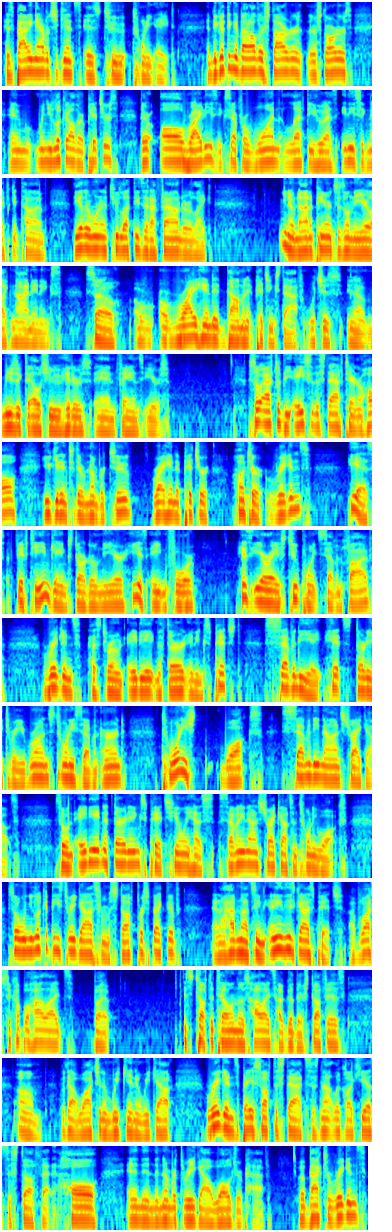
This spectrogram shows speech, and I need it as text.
His batting average against is 228. And the good thing about all their starters, their starters, and when you look at all their pitchers, they're all righties except for one lefty who has any significant time. The other one or two lefties that I found are like, you know, nine appearances on the year, like nine innings. So a, a right-handed dominant pitching staff, which is you know music to LSU hitters and fans' ears. So after the ace of the staff, Tanner Hall, you get into their number two right-handed pitcher Hunter Riggins. He has 15 games started on the year. He is eight and four. His ERA is 2.75. Riggins has thrown 88 and a third innings pitched, 78 hits, 33 runs, 27 earned, 20 walks, 79 strikeouts. So in 88 and a third innings pitched, he only has 79 strikeouts and 20 walks. So when you look at these three guys from a stuff perspective, and I have not seen any of these guys pitch. I've watched a couple highlights, but it's tough to tell in those highlights how good their stuff is um, without watching them week in and week out. Riggins, based off the stats, does not look like he has the stuff that Hall and then the number three guy Waldrop have. But back to Riggins,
